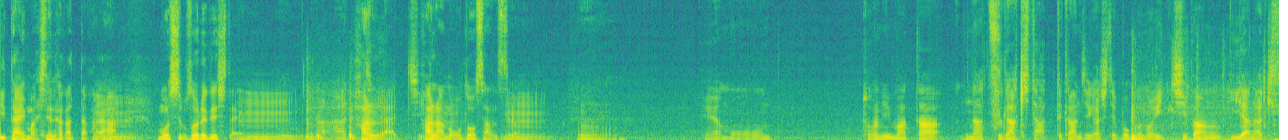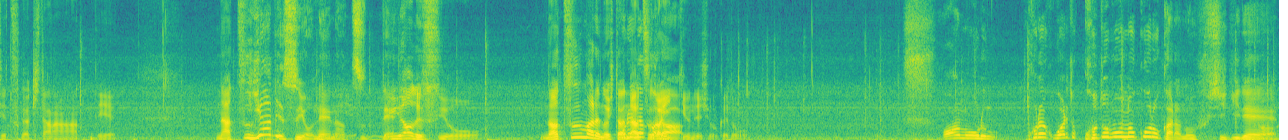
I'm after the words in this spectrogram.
りタイマーしてなかったから、うん。もうしそれでしたよ、うん。あっちハンラあっち。ハンラのお父さんですよ。うん。うん。いやもう本当にまた夏が来たって感じがして僕の一番嫌な季節が来たなって。夏嫌ですよね夏って。嫌ですよ。夏生まれの人は夏がいいって言うんでしょうけど。あの俺これ割と子供の頃からの不思議で、はい。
